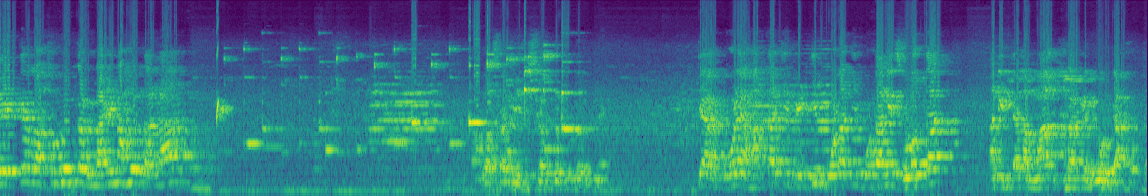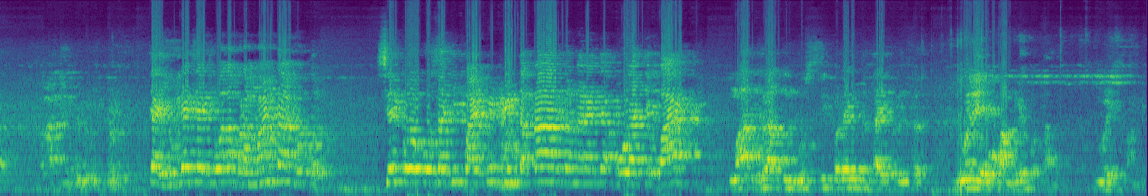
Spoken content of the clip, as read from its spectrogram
एकट्याला सोडून तर नाही ना हो जाणार. आबासाहेब हे शब्द बोलत नाही. त्या गोळ्या हाताची बेटी पोटाची पोटाने सोडवतात आणि त्याला माग घराकडे बोट दाखवतात. त्या युल्याच्या जीवाला ब्रह्मांड आठवतं. शेकडो कोसाची पायपीट घेऊन तक्रार करणाऱ्या त्या पोळाचे पाय माघरातून दुसरीपर्यंत जाईपर्यंत डोळे पांबळे होतात. डोळे पांगले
